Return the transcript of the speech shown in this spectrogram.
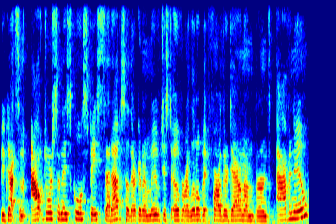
We've got some outdoor Sunday school space set up, so they're going to move just over a little bit farther down on Burns Avenue.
